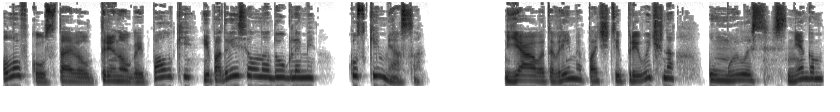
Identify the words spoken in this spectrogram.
ловко уставил треногой палки и подвесил над углями куски мяса. Я в это время почти привычно умылась снегом,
